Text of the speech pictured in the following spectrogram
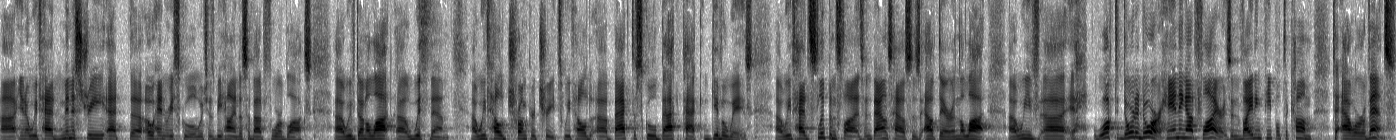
Uh, you know, we've had ministry at the O. Henry School, which is behind us about four blocks. Uh, we've done a lot uh, with them. Uh, we've held trunk or treats. We've held uh, back to school backpack giveaways. Uh, we've had slip and slides and bounce houses out there in the lot. Uh, we've uh, walked door to door, handing out flyers, inviting people to come to our events.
